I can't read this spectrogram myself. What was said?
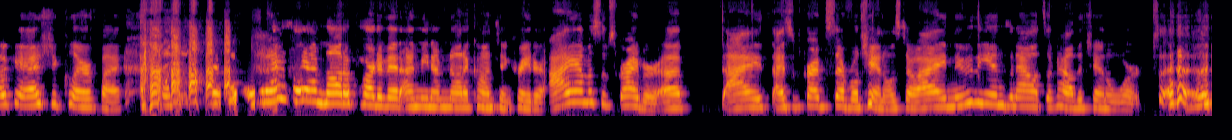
Okay, I should clarify. when I say I'm not a part of it, I mean I'm not a content creator. I am a subscriber. Uh, I I subscribed to several channels, so I knew the ins and outs of how the channel worked. Look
